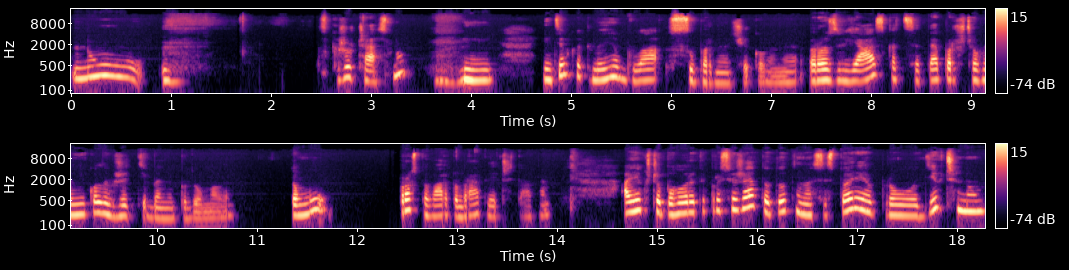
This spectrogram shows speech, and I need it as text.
Ну, скажу чесно. Кінцівка книги була супер неочікуваною. Розв'язка це те, про що ви ніколи в житті би не подумали. Тому просто варто брати і читати. А якщо поговорити про сюжет, то тут у нас історія про дівчину,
